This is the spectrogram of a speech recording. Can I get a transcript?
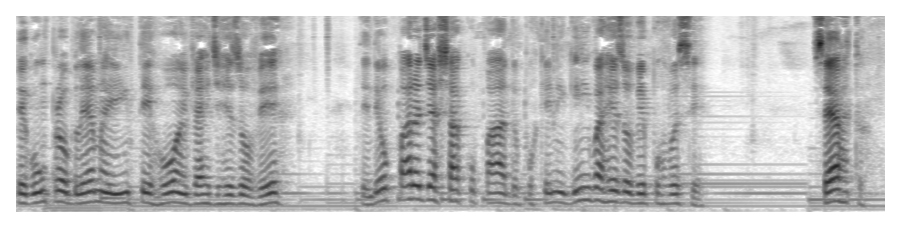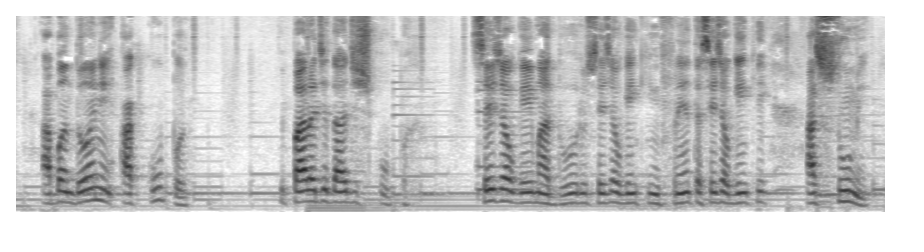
pegou um problema e enterrou ao invés de resolver, entendeu? Para de achar culpado, porque ninguém vai resolver por você. Certo? Abandone a culpa e para de dar desculpa. Seja alguém maduro, seja alguém que enfrenta, seja alguém que assume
